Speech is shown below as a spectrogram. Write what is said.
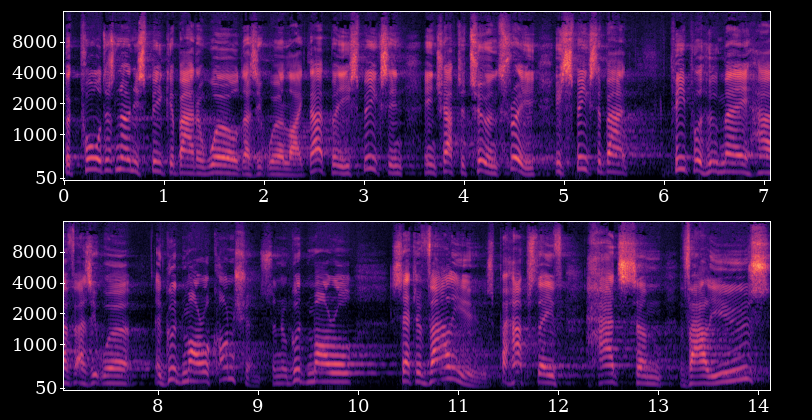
But Paul doesn't only speak about a world, as it were, like that, but he speaks in, in chapter 2 and 3, he speaks about people who may have, as it were, a good moral conscience and a good moral set of values. Perhaps they've had some values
